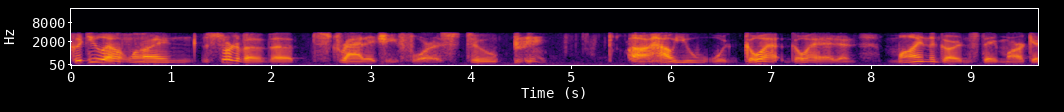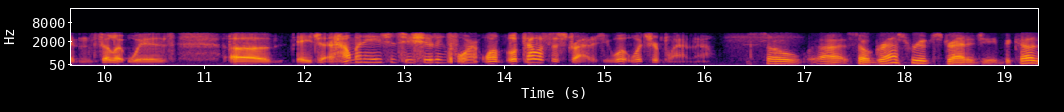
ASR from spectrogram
Could you outline sort of a, a strategy for us to uh, how you would go go ahead and mine the Garden State market and fill it with uh, agent? How many agents are you shooting for? Well, well, tell us the strategy. What, what's your plan now? So uh, so grassroots strategy because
